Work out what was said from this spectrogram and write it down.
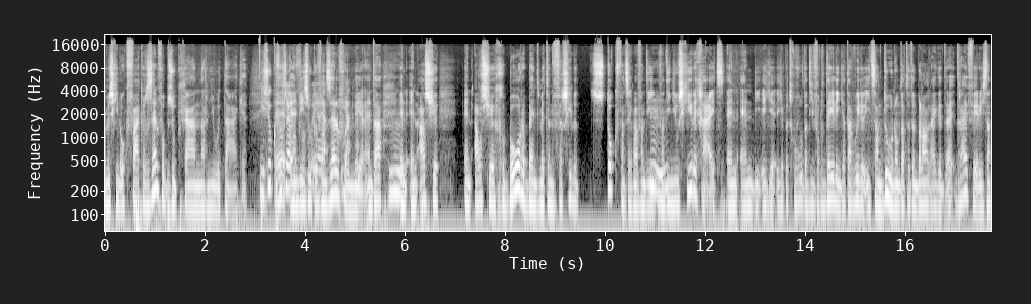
misschien ook vaker zelf op zoek gaan naar nieuwe taken. Die zoeken vanzelf. En die zoeken vanzelf wel meer. En, daar, hmm. en, en, als je, en als je geboren bent met een verschillende stok van, zeg maar, van, die, van hmm. die nieuwsgierigheid. En, en die, je, je hebt het gevoel dat die verdeling, ja, daar willen we iets aan doen, omdat het een belangrijke drijfveer is. Dan,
